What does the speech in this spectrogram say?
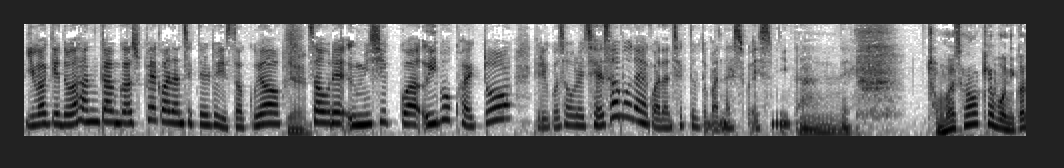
이 밖에도 한강과 숲에 관한 책들도 있었고요. 예. 서울의 음식과 의복 활동 그리고 서울의 제사문 화에 관한 책들도 만날 수가 있습니다. 음. 네. 정말 생각해 보니까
